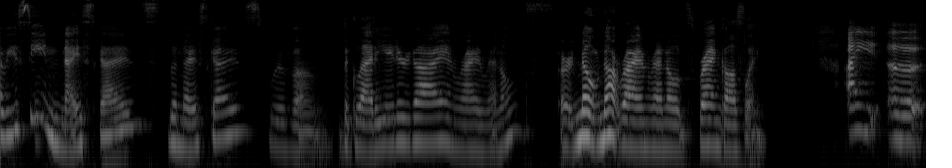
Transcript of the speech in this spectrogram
Have you seen Nice Guys? The Nice Guys with um the Gladiator guy and Ryan Reynolds? Or no, not Ryan Reynolds, Ryan Gosling. I uh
